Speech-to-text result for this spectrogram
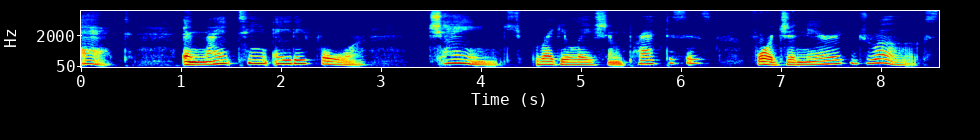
Act in 1984 changed regulation practices for generic drugs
